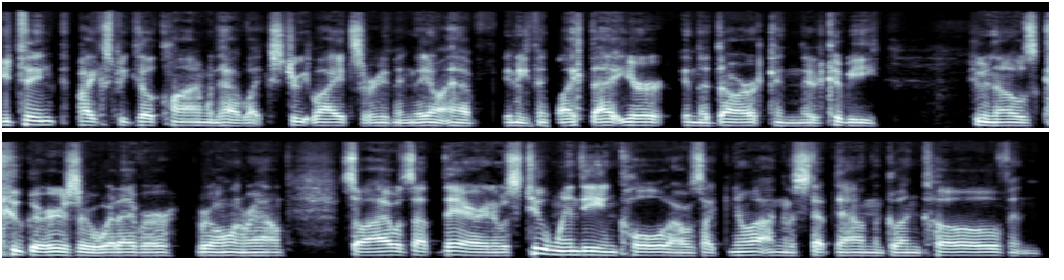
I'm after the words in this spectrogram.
you'd think Pikes Peak Hill Climb would have like street lights or anything. They don't have anything like that. You're in the dark, and there could be who knows cougars or whatever rolling around. So I was up there, and it was too windy and cold. I was like, you know what, I'm going to step down the Glen Cove, and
